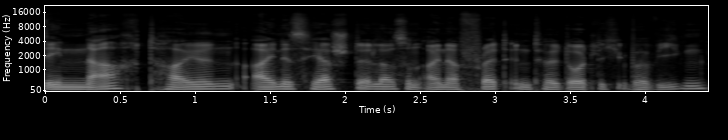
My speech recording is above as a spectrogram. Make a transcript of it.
den Nachteilen eines Herstellers und einer Thread Intel deutlich überwiegen,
